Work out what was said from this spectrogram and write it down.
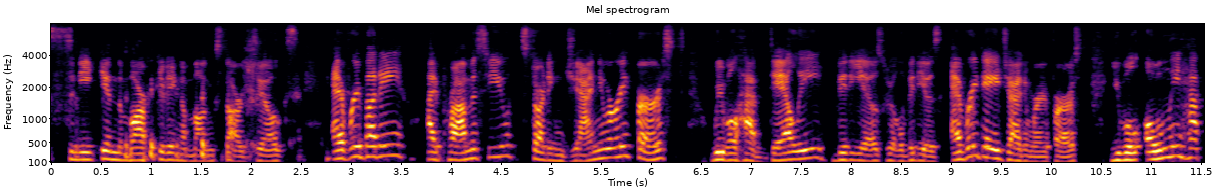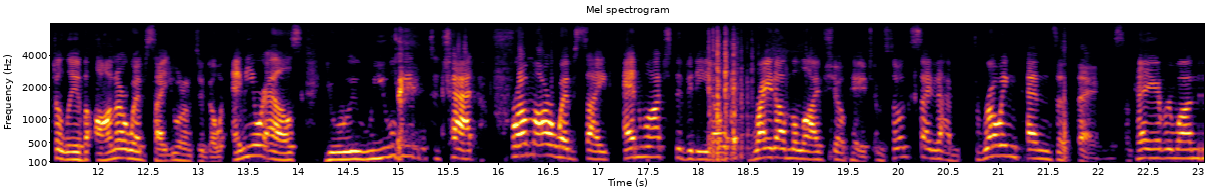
sneak in the marketing amongst our jokes. Everybody, I promise you, starting January first, we will have daily videos. We will have videos every day, January first. You will only have to live on our website. You won't have to go anywhere else. You you will be able to chat from our website and watch the video right on the live show page. I'm so excited. I'm throwing pens at things. Okay, everyone.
